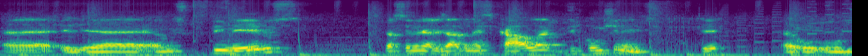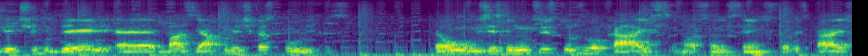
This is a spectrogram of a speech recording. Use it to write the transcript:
é, ele é um dos primeiros que está sendo realizado na escala de continente, porque é, o, o, objetivo dele é basear políticas públicas. Então, existem muitos estudos locais em relação a incêndios florestais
